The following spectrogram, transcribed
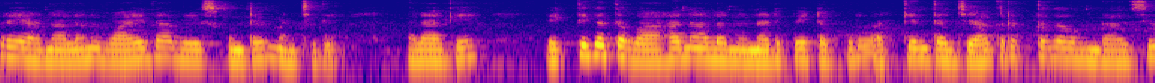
ప్రయాణాలను వాయిదా వేసుకుంటే మంచిది. అలాగే వ్యక్తిగత వాహనాలను నడిపేటప్పుడు అత్యంత జాగ్రత్తగా ఉండాల్సి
